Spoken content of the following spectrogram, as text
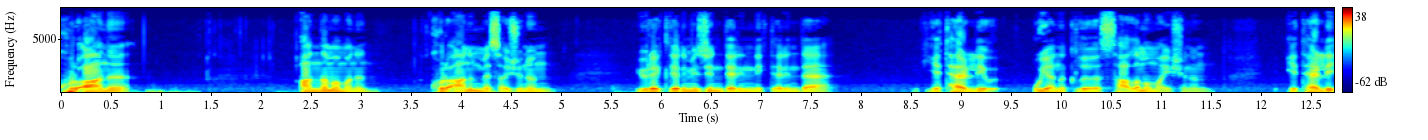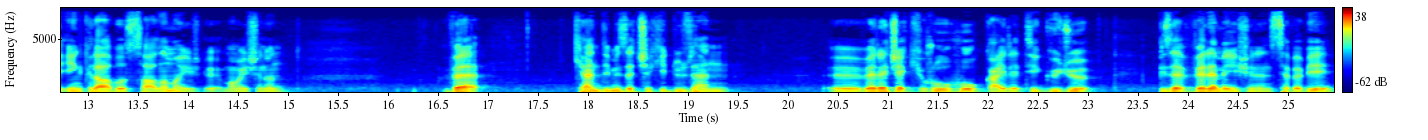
Kur'an'ı anlamamanın, Kur'an'ın mesajının yüreklerimizin derinliklerinde yeterli uyanıklığı sağlamamayışının, yeterli inkılabı sağlamamayışının ve kendimize çeki düzen e, verecek ruhu, gayreti, gücü bize veremeyişinin sebebi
